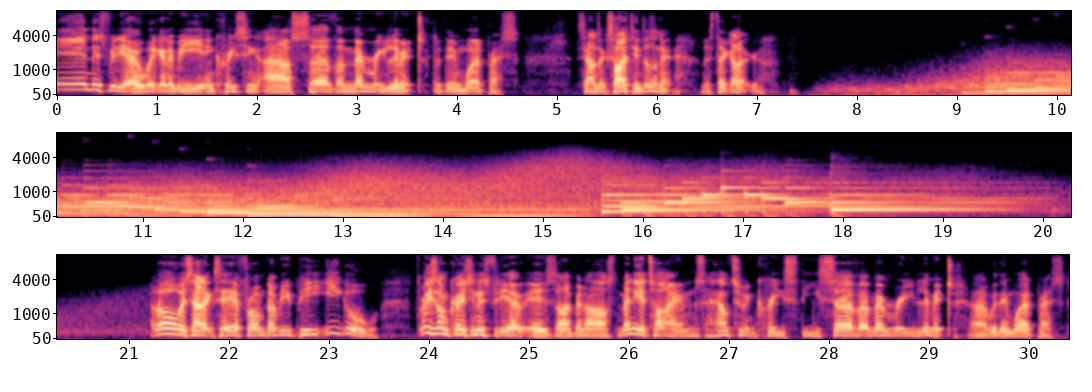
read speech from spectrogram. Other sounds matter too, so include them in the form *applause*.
In this video, we're going to be increasing our server memory limit within WordPress. Sounds exciting, doesn't it? Let's take a look. Hello, it's Alex here from WP Eagle. The reason I'm creating this video is I've been asked many a times how to increase the server memory limit uh, within WordPress.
